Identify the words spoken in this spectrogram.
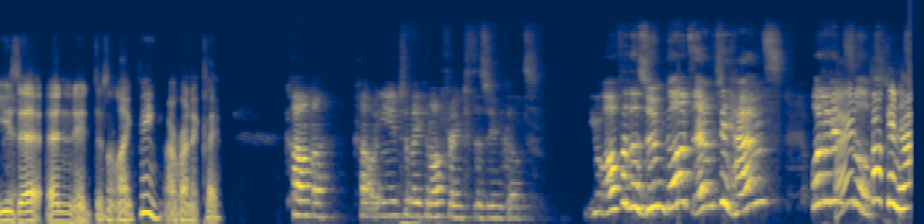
use it, and it doesn't like me, ironically. Karma, Karma, you need to make an offering to the Zoom gods. You offer the Zoom gods empty hands? What an I insult! don't fucking have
